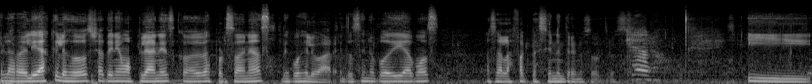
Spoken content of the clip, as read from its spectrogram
la realidad es que los dos ya teníamos planes con otras personas después del bar, entonces no podíamos hacer la factación entre nosotros. Claro. Y,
